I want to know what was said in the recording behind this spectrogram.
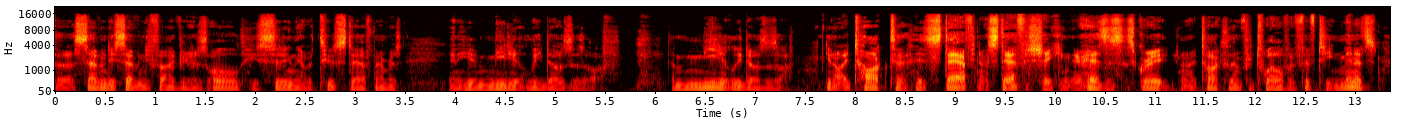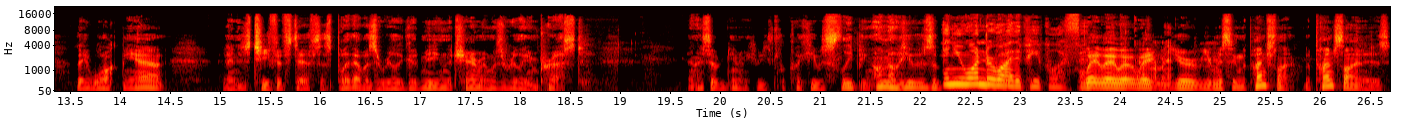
uh, 70, 75 years old. He's sitting there with two staff members, and he immediately dozes off. Immediately dozes off. You know, I talk to his staff. You know, staff is shaking their heads. This is great. You know, I talk to them for 12 or 15 minutes. They walk me out, and his chief of staff says, Boy, that was a really good meeting. The chairman was really impressed. And I said, You know, he looked like he was sleeping. Oh, no, he was. A- and you wonder why the people are fed Wait, wait, wait, wait. government. You're you're missing the punchline. The punchline is,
